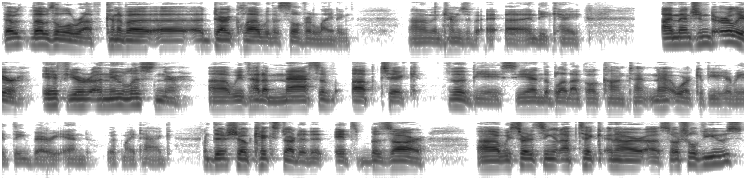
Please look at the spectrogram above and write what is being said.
That was, that was a little rough, kind of a, a, a dark cloud with a silver lining um, in terms of uh, NDK. I mentioned earlier, if you're a new listener, uh, we've had a massive uptick for the and the Blood Alcohol Content Network, if you hear me at the very end with my tag this show kickstarted it. It's bizarre. Uh, we started seeing an uptick in our uh, social views,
